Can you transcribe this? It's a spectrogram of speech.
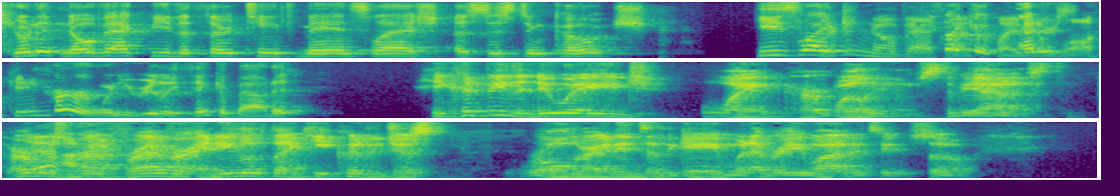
couldn't Novak be the 13th man slash assistant coach? He's like Novak he's like a better Milwaukee when you really think about it. He could be the new age white Herb Williams, to be honest. Herb yeah, was around I, forever, and he looked like he could have just rolled right into the game whenever he wanted to. So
